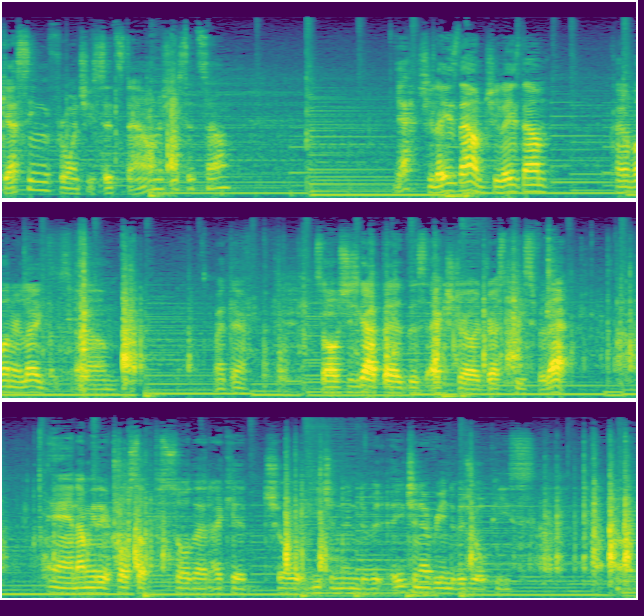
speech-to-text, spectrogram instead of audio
guessing for when she sits down. If she sits down. Yeah, she lays down. She lays down, kind of on her legs, um, right there. So she's got the, this extra dress piece for that and I'm gonna get close up so that I could show each and each and every individual piece um,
